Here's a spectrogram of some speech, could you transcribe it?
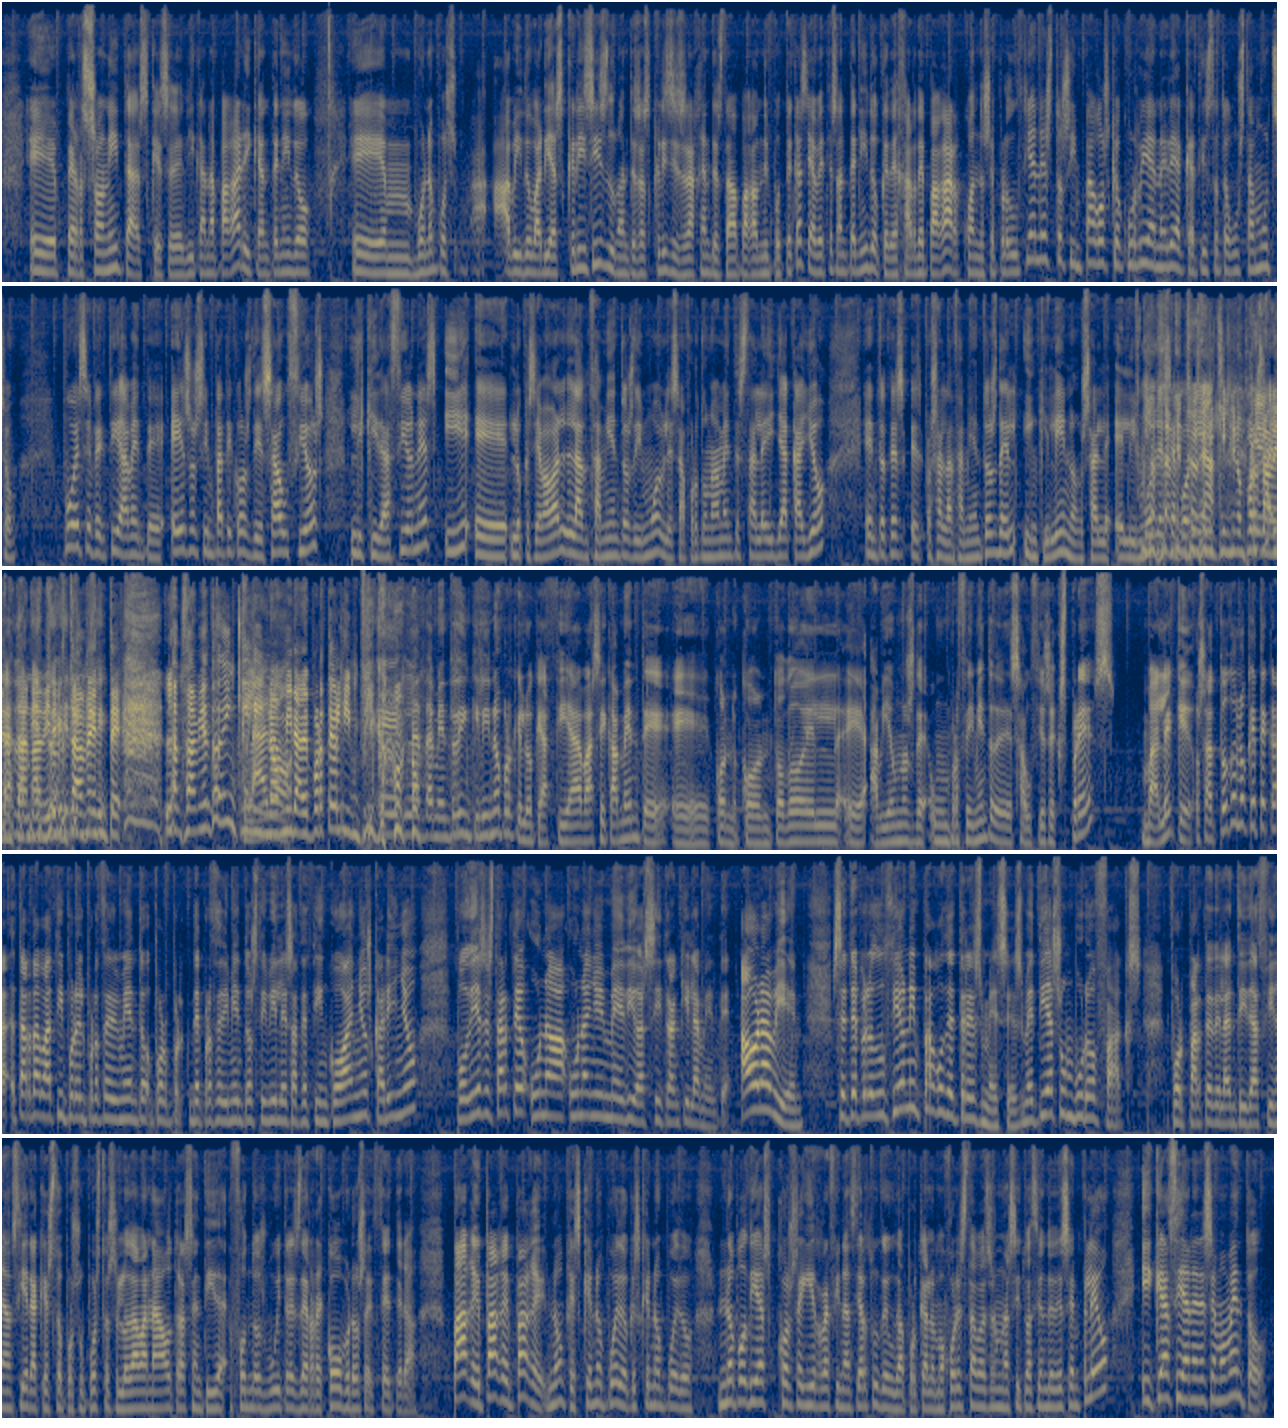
personitas que se dedican a pagar y que han tenido, eh, bueno, pues ha, habido varias crisis. Durante esas crisis la gente estaba pagando hipotecas y a veces han tenido que dejar de pagar. Cuando se producían estos impagos que ocurrían, Nerea, que a ti esto te gusta mucho, pues efectivamente, esos simpáticos desahucios, liquidaciones y eh, lo que se llamaban lanzamientos de inmuebles. Afortunadamente esta ley ya cayó, entonces, o sea, lanzamientos del inquilino. O sea, el, inmueble se ponía... Del inquilino por la ventana directamente. Lanzamiento de inquilino, mira, deporte olímpico. Eh, lanzamiento de inquilino porque lo que hacía básicamente eh, con, todo el... Eh, había unos un procedimiento de desahucios express ¿vale? Que, o sea, todo lo que te tardaba a ti por el procedimiento por, de procedimientos civiles hace cinco años, cariño, podías estarte una, un año y medio así tranquilamente. Ahora bien, se te producía un impago de tres meses, metías un burofax por parte de la entidad financiera, que esto por supuesto se lo daban a otras entidades, fondos buitres de recobros, etcétera. Pague, pague, pague. No, que es que no puedo, que es que no puedo. No podías conseguir refinanciar tu deuda porque a lo mejor estabas en una situación de desempleo. ¿Y qué hacían en ese momento?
